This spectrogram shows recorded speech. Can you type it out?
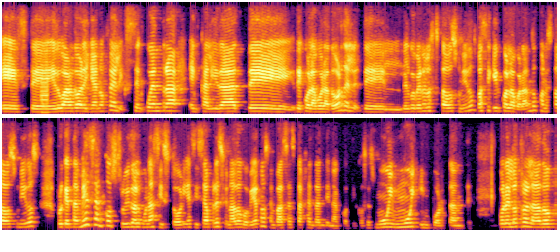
este. Eduardo Arellano Félix? ¿Se encuentra en calidad de, colaborador del, gobierno de los Estados Unidos? ¿Va a seguir colaborando con Estados Unidos? Porque también se han construido algunas historias y se han presionado gobiernos en base a esta agenda antinarcóticos. Es muy, muy importante. Por el otro lado,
